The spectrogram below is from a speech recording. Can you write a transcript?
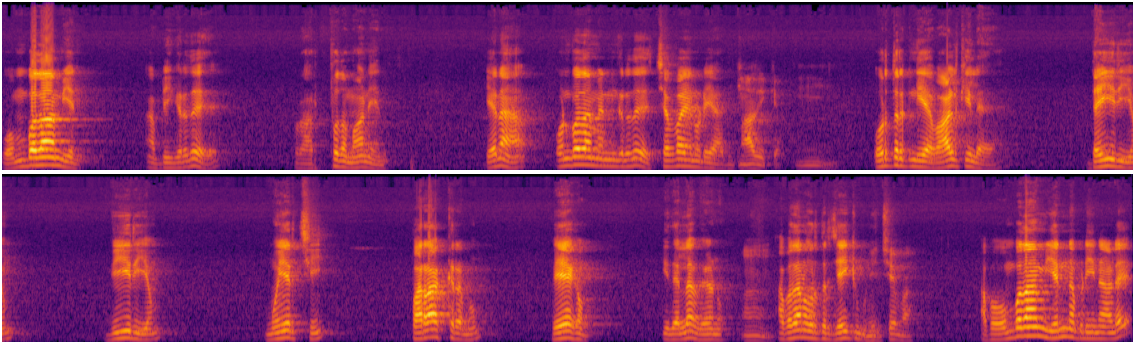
ஒன்பதாம் எண் அப்படிங்கிறது ஒரு அற்புதமான எண். ஏன்னா ஒன்பதாம் எண்ங்கிறது செவ்வாயினுடைய ஆதிக்கம். ஆதிக்கம். ஒருத்தருக்குங்க வாழ்க்கையில் தைரியம் வீரியம் முயற்சி பராக்கிரமம் வேகம். இதெல்லாம் வேணும். ம். அப்போ ஒருத்தர் ஜெயிக்க முடியும். நிச்சயமா. அப்போ ஒன்பதாம் எண் அப்படின்னாலே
